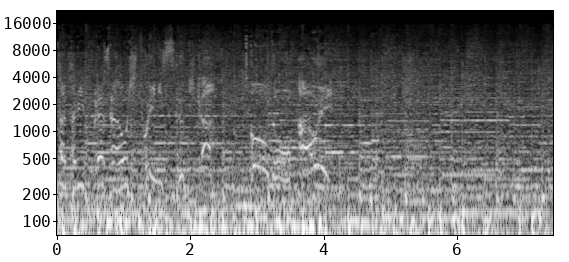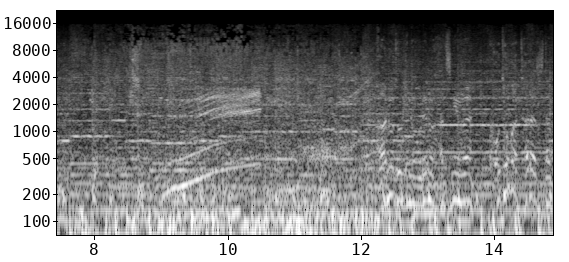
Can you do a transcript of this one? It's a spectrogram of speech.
再びブラザーを一人にす言は言葉足らずだと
